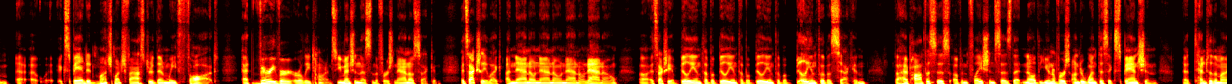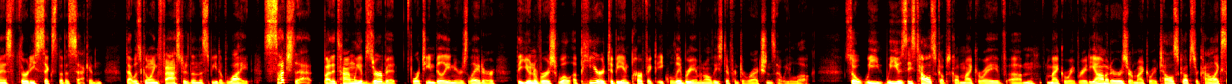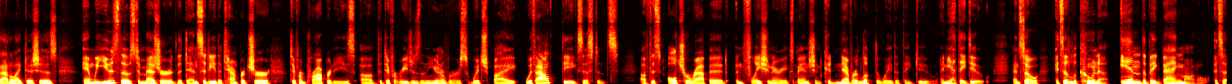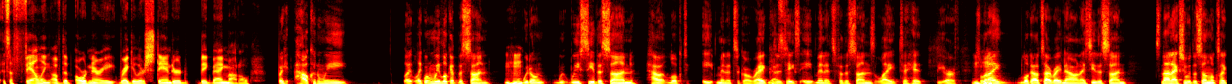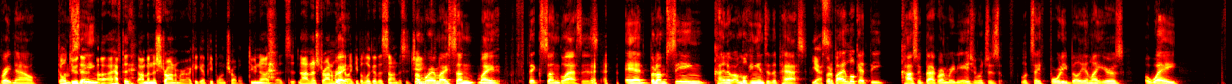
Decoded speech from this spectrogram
expanded much much faster than we thought at very, very early times. You mentioned this in the first nanosecond. It's actually like a nano, nano, nano, nano. Uh, it's actually a billionth of a billionth of a billionth of a billionth of a second. The hypothesis of inflation says that no, the universe underwent this expansion at 10 to the minus 36th of a second that was going faster than the speed of light, such that by the time we observe it 14 billion years later, the universe will appear to be in perfect equilibrium in all these different directions that we look. So we we use these telescopes called microwave um, microwave radiometers or microwave telescopes. They're kind of like satellite dishes, and we use those to measure the density, the temperature, different properties of the different regions in the universe. Which by without the existence of this ultra rapid inflationary expansion could never look the way that they do. And yet they do. And so it's a lacuna in the Big Bang model. It's a it's a failing of the ordinary, regular, standard Big Bang model. But how can we like like when we look at the sun, Mhm. we don't we, we see the sun how it looked eight minutes ago, right? Because Yes. it takes eight minutes for the sun's light to hit the earth. So when I look outside right now and I see the sun, it's not actually what the sun looks like right now. Don't I'm do seeing- that. Uh, I have to. I'm an astronomer. I could get people in trouble. Do not. This is not an astronomer Right. telling people to look at the sun. This is James. I'm wearing my sun my thick sunglasses and but I'm seeing kind of I'm looking into the past. Yes. But if I look at the cosmic background radiation, which is let's say 40 billion light years away,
